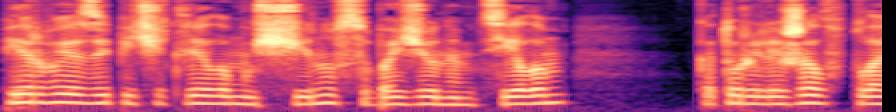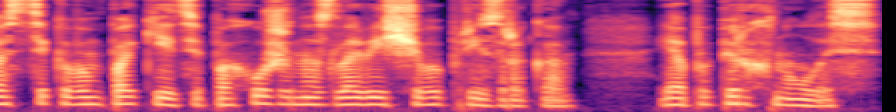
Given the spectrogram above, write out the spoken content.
Первая запечатлела мужчину с обожженным телом, который лежал в пластиковом пакете, похожий на зловещего призрака. Я поперхнулась.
